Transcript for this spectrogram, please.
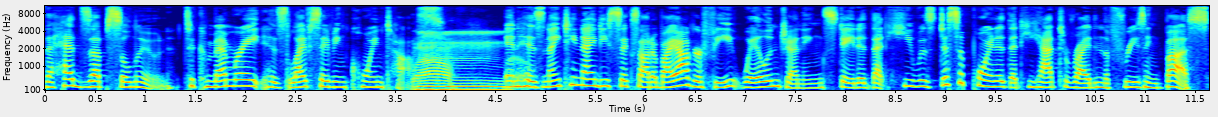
the Heads Up Saloon to commemorate his life saving coin toss. Wow. Mm. In his 1996 autobiography, Waylon Jennings stated that he was disappointed that he had to ride in the freezing bus.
